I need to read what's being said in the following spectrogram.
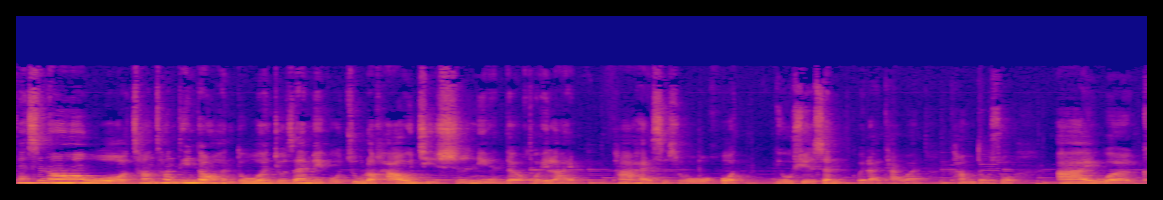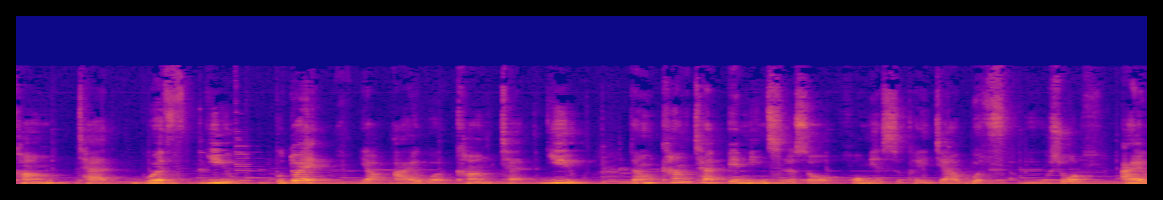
但是呢，我常常听到很多人就在美国住了好几十年的回来，他还是说或留学生回来台湾，他们都说 I will contact with you，不对，要 I will contact you。当 contact 变名词的时候，后面是可以加 with 的，比如说 I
